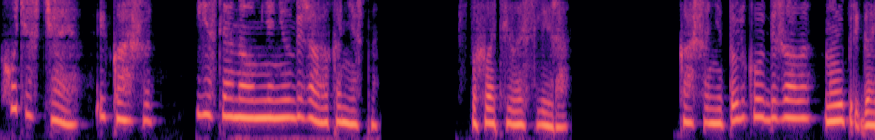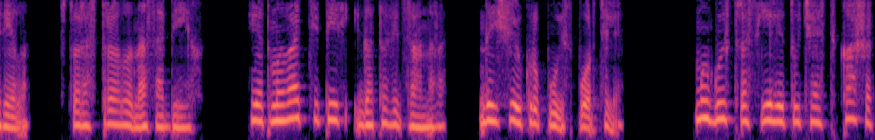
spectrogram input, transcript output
«Хочешь чая и каши? Если она у меня не убежала, конечно», — спохватилась Лира. Каша не только убежала, но и пригорела что расстроило нас обеих. И отмывать теперь, и готовить заново. Да еще и крупу испортили. Мы быстро съели ту часть каши,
